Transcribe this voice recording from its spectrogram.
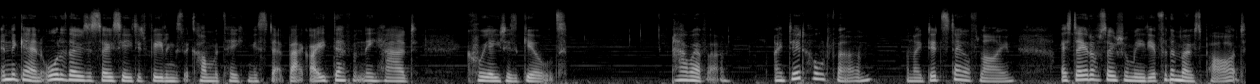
And again, all of those associated feelings that come with taking a step back, I definitely had creator's guilt. However, I did hold firm and I did stay offline. I stayed off social media for the most part,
